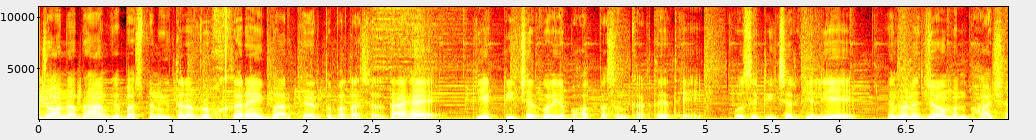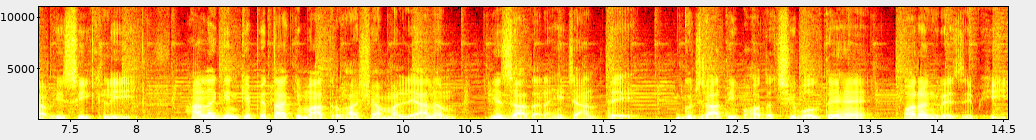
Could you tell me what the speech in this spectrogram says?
John Abraham के बचपन की तरफ़ रुख करें एक बार फिर तो पता चलता है कि एक टीचर को ये बहुत पसंद करते थे। उसी टीचर के लिए इन्होंने जर्मन भाषा भी सीख ली। हालाँकि इनके पिता की मातृभाषा मलयालम, ये ज़्यादा नहीं जानते। गुजराती बहुत अच्छी बोलते हैं और अंग्रेज़ी भी।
